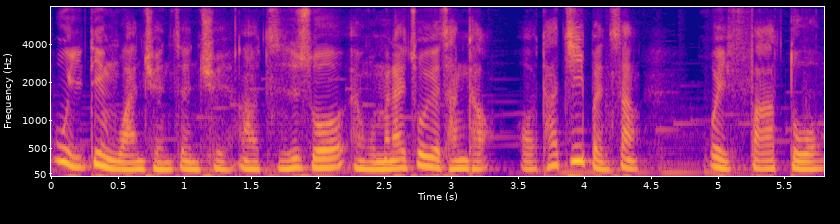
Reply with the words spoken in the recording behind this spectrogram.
不一定完全正确啊，只是说我们来做一个参考哦，它基本上。会发多啊，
